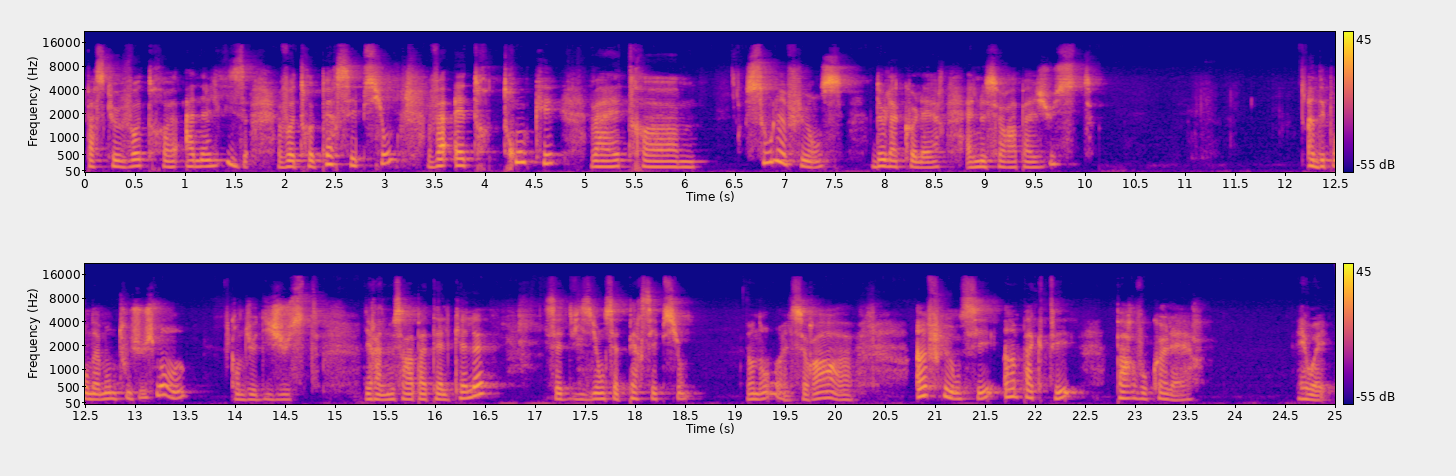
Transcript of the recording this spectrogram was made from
Parce que votre analyse, votre perception va être tronquée, va être euh, sous l'influence de la colère. Elle ne sera pas juste. Indépendamment de tout jugement, hein. quand Dieu dit juste. Elle ne sera pas telle qu'elle est, cette vision, cette perception. Non, non, elle sera euh, influencée, impactée par vos colères. Et ouais,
